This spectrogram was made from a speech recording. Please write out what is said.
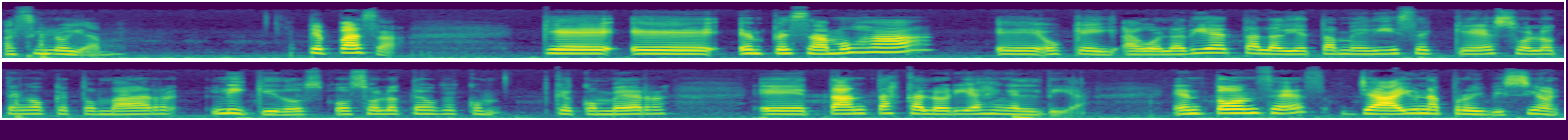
así lo llamo. ¿Qué pasa? Que eh, empezamos a, eh, ok, hago la dieta, la dieta me dice que solo tengo que tomar líquidos o solo tengo que, que comer tantas calorías en el día. Entonces ya hay una prohibición.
